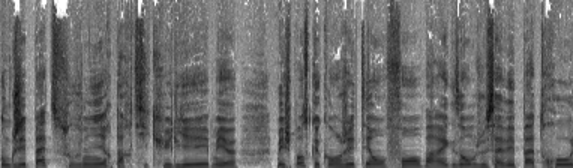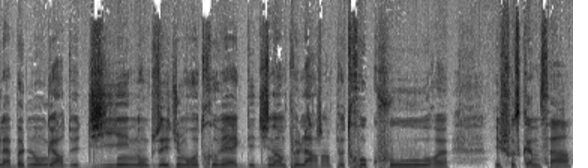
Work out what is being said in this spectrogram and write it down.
donc j'ai pas de souvenirs particuliers, mais euh, mais je pense que quand j'étais enfant, par exemple, je savais pas trop la bonne longueur de jean, donc j'ai dû me retrouver avec des jeans un peu larges, un peu trop courts, des choses comme ça.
